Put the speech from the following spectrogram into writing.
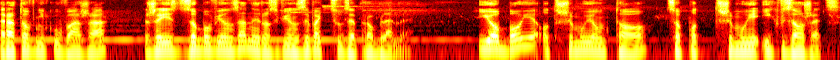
Ratownik uważa, że jest zobowiązany rozwiązywać cudze problemy. I oboje otrzymują to, co podtrzymuje ich wzorzec.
